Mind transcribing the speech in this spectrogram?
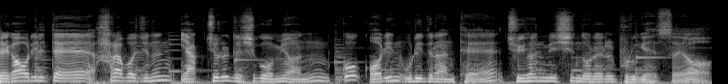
제가 어릴 때 할아버지는 약주를 드시고 오면 꼭 어린 우리들한테 주현미 씨 노래를 부르게 했어요.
